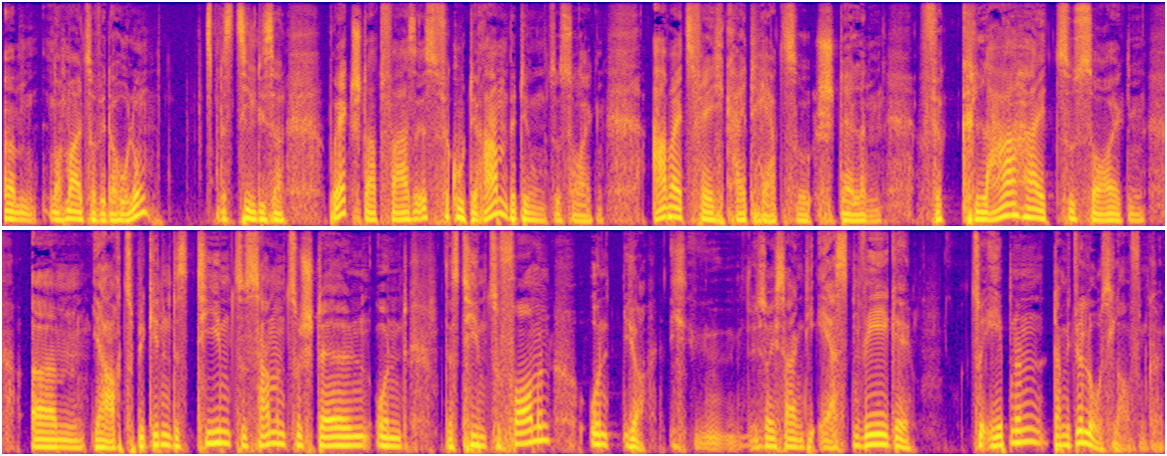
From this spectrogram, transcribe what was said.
Ähm, Nochmal zur Wiederholung. Das Ziel dieser Projektstartphase ist, für gute Rahmenbedingungen zu sorgen, Arbeitsfähigkeit herzustellen, für Klarheit zu sorgen, ähm, ja auch zu Beginn das Team zusammenzustellen und das Team zu formen und ja, ich, wie soll ich sagen, die ersten Wege zu ebnen, damit wir loslaufen können.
